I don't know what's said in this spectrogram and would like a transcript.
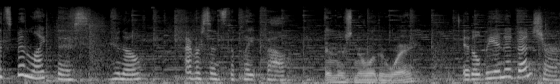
It's been like this, you know, ever since the plate fell. And there's no other way? It'll be an adventure.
